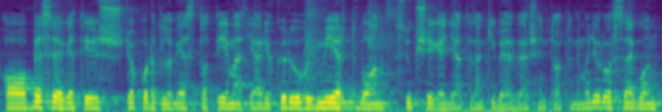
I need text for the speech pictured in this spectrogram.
A beszélgetés gyakorlatilag ezt a témát járja körül, hogy miért van szükség egyáltalán kiberversenyt tartani Magyarországon,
